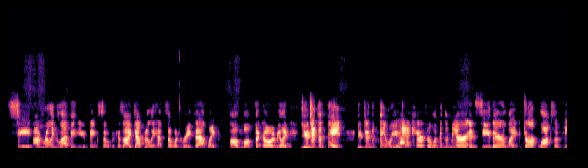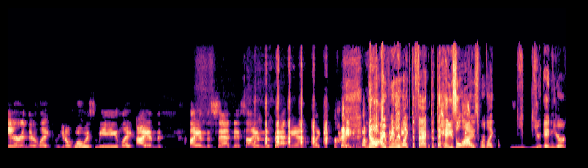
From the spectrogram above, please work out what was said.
See, I'm really glad that you think so because I definitely had someone read that like a month ago and be like, "You did the thing. You did the thing where you had a character look in the mirror and see their like dark locks of hair and they're like, you know, woe is me. Like I am the, I am the sadness. I am the Batman. like, I. No, I really like the fact that the hazel eyes were like you, you, in your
